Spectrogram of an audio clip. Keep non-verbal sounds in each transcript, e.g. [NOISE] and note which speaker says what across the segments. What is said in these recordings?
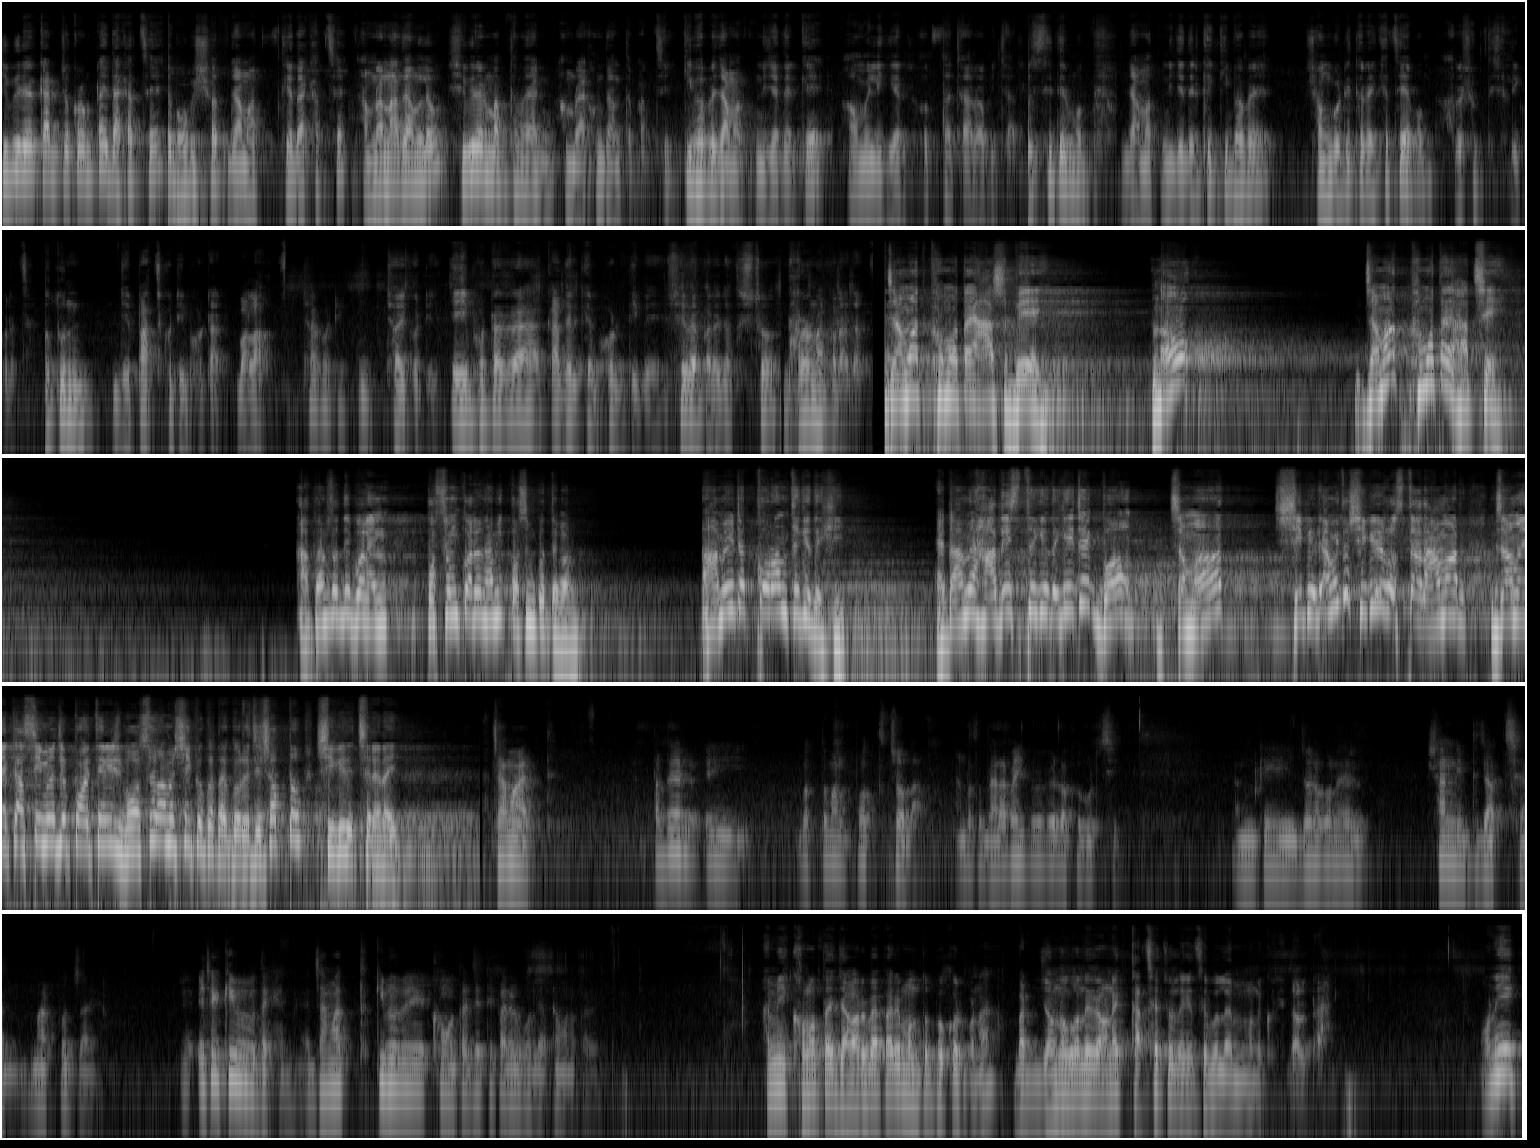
Speaker 1: শিবিরের কার্যক্রমটাই দেখাচ্ছে ভবিষ্যৎ জামাতকে দেখাচ্ছে। আমরা না জানলেও শিবিরের মাধ্যমে আমরা এখন জানতে পারছি কীভাবে জামাত নিজেদেরকে আওয়ামী লীগের অত্যাচার অবিচার পরিস্থিতির মধ্যে জামাত নিজেদেরকে কীভাবে সংগঠিত রেখেছে এবং আরও শক্তিশালী করেছে। নতুন যে পাঁচ কোটি ভোটার বলা হচ্ছে
Speaker 2: ছয় কোটি।
Speaker 1: ছয় কোটি এই ভোটাররা কাদেরকে ভোট দিবে সে ব্যাপারে যথেষ্ট ধারণা করা যাচ্ছে।
Speaker 3: জামাত ক্ষমতায় আসবে। নো জামাত ক্ষমতায় আছে। আপনারা যদি বলেন, কসম করেন, আমি কসম করতে পারব। আমি এটা কোরআন থেকে দেখি। এটা আমি হাদিস থেকে দেখি যে জামাত শিবির, আমি তো শিবিরের ওস্তাদ, আমার জামায় কাসিমে যে পঁয়ত্রিশ বছর আমি শিক্ষকতা করেছি, সব তো শিবিরের ছেলেরাই।
Speaker 2: জামায়াত, তাদের এই বর্তমান পথ চলা, আমরা তো ধারাবাহিকভাবে লক্ষ্য করছি। এমনকি জনগণের সান্নিধ্যে যাচ্ছেন মাঠ পর্যায়ে। এটাকে কীভাবে দেখেন? জামাত কীভাবে ক্ষমতা যেতে পারে বলে আপনি মনে করেন?
Speaker 1: আমি ক্ষমতায় যাওয়ার ব্যাপারে মন্তব্য করব না বাট জনগণের অনেক কাছে চলে গেছে বলে আমি মনে করি দলটা। অনেক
